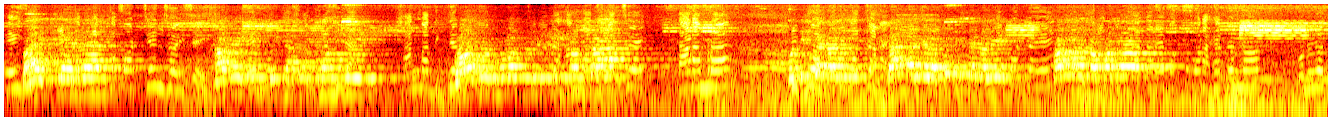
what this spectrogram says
এই যে প্রেক্ষাপট চেঞ্জ হয়েছে। সাংবাদিকদের হামলা চালাচ্ছে তার আমরা বক্তব্য রাখার জন্য অনুরোধ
